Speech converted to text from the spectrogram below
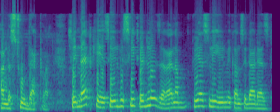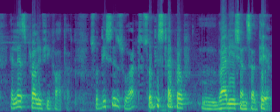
understood that one. So in that case, he will be seated lesser and obviously he will be considered as a less prolific author. So this is what, so this type of um, variations are there.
